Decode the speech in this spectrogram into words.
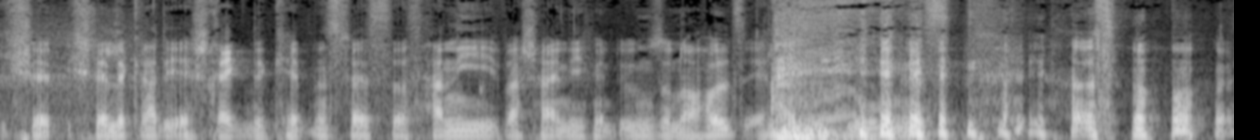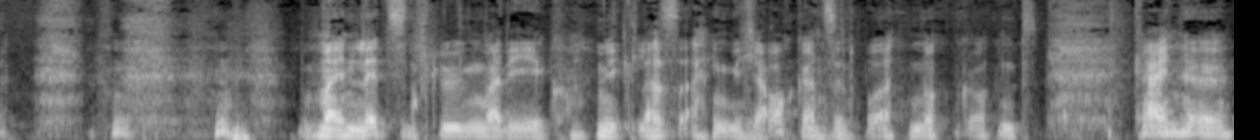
Ich, stell, ich stelle gerade die erschreckende Kenntnis fest, dass Hanni wahrscheinlich mit irgendeiner so Holzerlage geflogen ist. also, bei meinen letzten Flügen war die Economy-Klasse eigentlich auch ganz in Ordnung und keine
